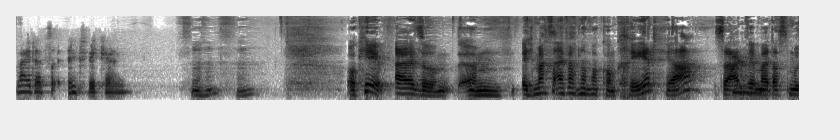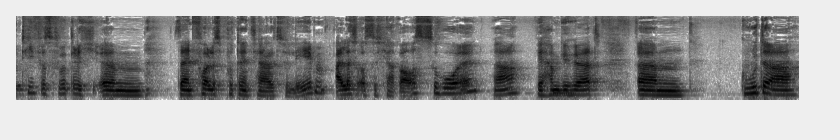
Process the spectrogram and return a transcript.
weiterzuentwickeln. Mhm. Okay, also ähm, ich mache es einfach nochmal konkret, ja. Sagen mhm. wir mal, das Motiv ist wirklich ähm, sein volles Potenzial zu leben, alles aus sich herauszuholen, ja. Wir haben mhm. gehört, ähm, guter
